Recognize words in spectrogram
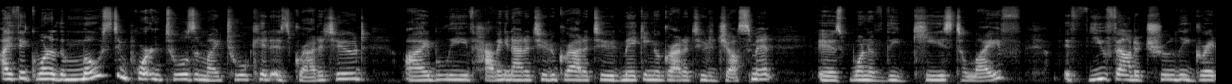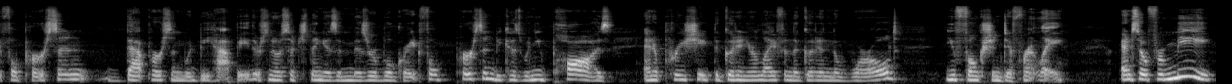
I think one of the most important tools in my toolkit is gratitude. I believe having an attitude of gratitude, making a gratitude adjustment, is one of the keys to life if you found a truly grateful person, that person would be happy. There's no such thing as a miserable, grateful person because when you pause and appreciate the good in your life and the good in the world, you function differently. And so for me,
